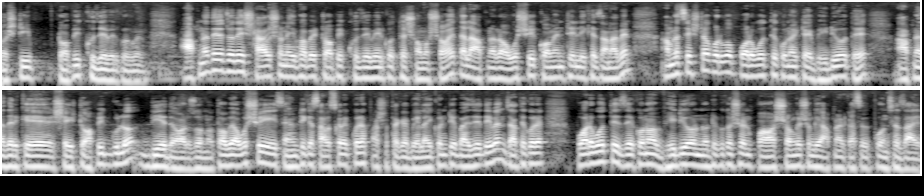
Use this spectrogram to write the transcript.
দশটি টপিক খুঁজে বের করবেন। আপনাদের যদি সাজেশন এইভাবে টপিক খুঁজে বের করতে সমস্যা হয়, তাহলে আপনারা অবশ্যই কমেন্টে লিখে জানাবেন। আমরা চেষ্টা করব পরবর্তী কোনো একটা ভিডিওতে আপনাদেরকে সেই টপিকগুলো দিয়ে দেওয়ার জন্য। তবে অবশ্যই এই চ্যানেলটিকে সাবস্ক্রাইব করে পাশে থাকা বেল আইকনটি বাজিয়ে দেবেন, যাতে করে পরবর্তী যে কোনো ভিডিওর নোটিফিকেশন পাওয়ার সঙ্গে সঙ্গে আপনার কাছে পৌঁছে যায়।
